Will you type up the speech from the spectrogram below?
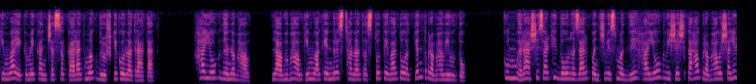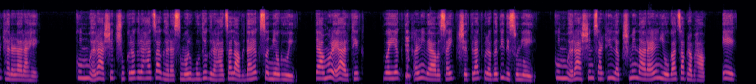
किंवा एकमेकांच्या सकारात्मक दृष्टिकोनात राहतात. हा योग धनभाव लाभभाव किंवा केंद्रस्थानात असतो तेव्हा तो अत्यंत प्रभावी होतो. कुंभ राशीसाठी दोन हजार पंचवीसमध्ये हा योग विशेषतः प्रभावशाली ठरणार आहे. कुंभ राशीत शुक्र ग्रहाचा घरासमोर बुध ग्रहाचा लाभदायक संयोग होईल. त्यामुळे आर्थिक वैयक्तिक आणि व्यावसायिक क्षेत्रात प्रगती दिसून येईल. कुंभ राशींसाठी लक्ष्मी नारायण योगाचा प्रभाव. एक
